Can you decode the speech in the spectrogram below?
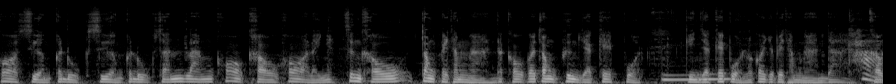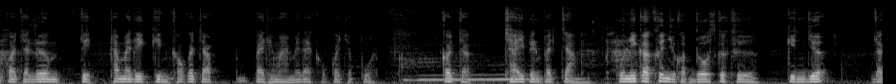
ข้อเสื่อมกระดูกเสื่อมกระดูกสันหลังข้อเข่าข้ออะไรเงี้ยซึ่งเขาต้องไปทำงาน แล้วเขาก็ต้องพึ่งยาแก้ปวด กินยาแก้ปวดแล้วก็จะไปทำงานได้ค่ะเขาก็จะเริ่มติดถ้าไม่ได้กินเขาก็จะไปทำงานไม่ได้เขาก็จะปวด ก็จะใช้เป็นประจำพวกนี้ก็ขึ้นอยู่กับโดสก็คือ กินเยอะและ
